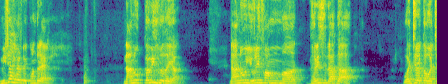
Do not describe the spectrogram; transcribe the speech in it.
ನಿಜ ಹೇಳಬೇಕು ಅಂದ್ರೆ, ನಾನು ಕವಿ ಹೃದಯ. ನಾನು ಯೂನಿಫಾರ್ಮ್ ಧರಿಸಿದಾಗ ವಜ್ರ ಕವಚ.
